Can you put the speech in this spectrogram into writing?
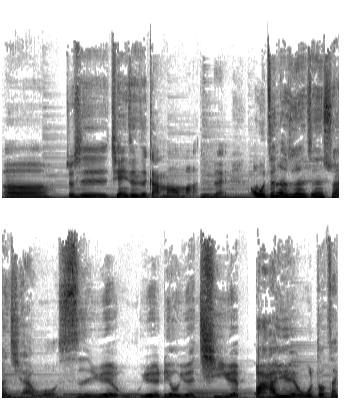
呃，就是前一阵子感冒嘛，对不对？我真的认真算起来，我四月、五月、六月、七月、八月，我都在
